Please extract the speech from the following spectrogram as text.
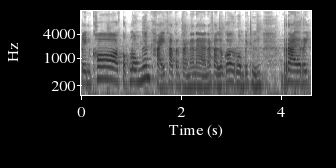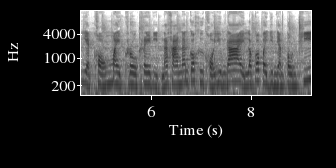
เป็นข้อตกลงเงื่อนไขค่ะต่างๆ นานานะคะ แล้วก็รวมไปถึงรายละเอียดของไมโครเครดิตนะคะ นั่นก็คือขอยืมได้ แล้วก็ไปยืนยันตนที่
